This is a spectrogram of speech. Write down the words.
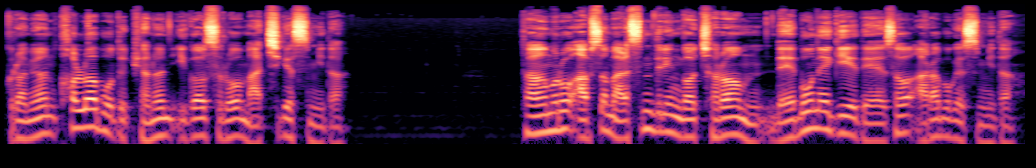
그러면 컬러보드 편은 이것으로 마치겠습니다. 다음으로 앞서 말씀드린 것처럼 내보내기에 대해서 알아보겠습니다.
